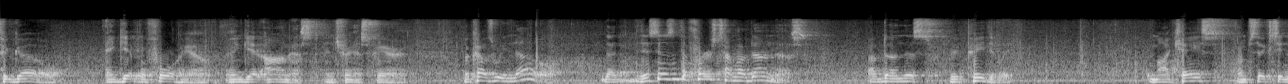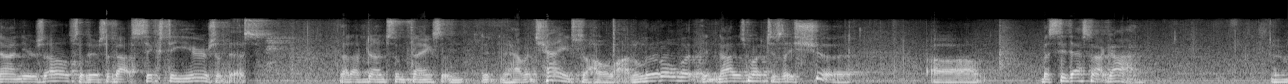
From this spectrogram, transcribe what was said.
to go and get before Him and get honest and transparent. Because we know that this isn't the first time I've done this. I've done this repeatedly. In my case, I'm 69 years old, so there's about 60 years of this that I've done some things that haven't changed a whole lot. A little, but not as much as they should. Uh, but see, that's not God. You know,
